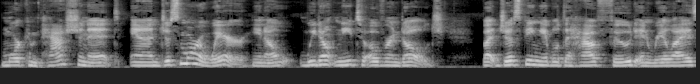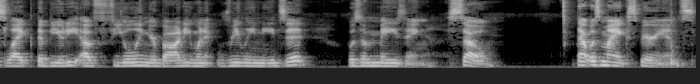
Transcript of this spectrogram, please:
more compassionate and just more aware. You know, we don't need to overindulge, but just being able to have food and realize like the beauty of fueling your body when it really needs it was amazing. So that was my experience.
